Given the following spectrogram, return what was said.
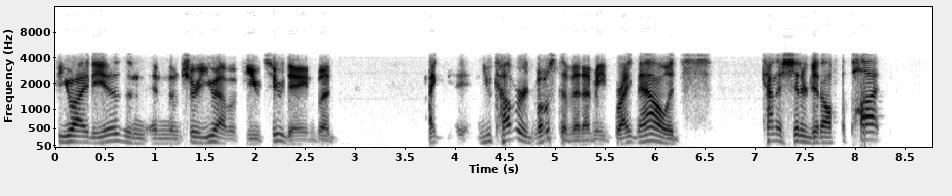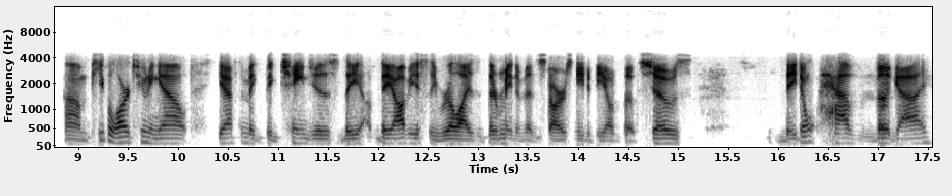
few ideas, and, and I'm sure you have a few too, Dane. But I, you covered most of it. I mean, right now it's kind of shit or get off the pot. Um, people are tuning out. You have to make big changes. They they obviously realize that their main event stars need to be on both shows. They don't have the guy.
